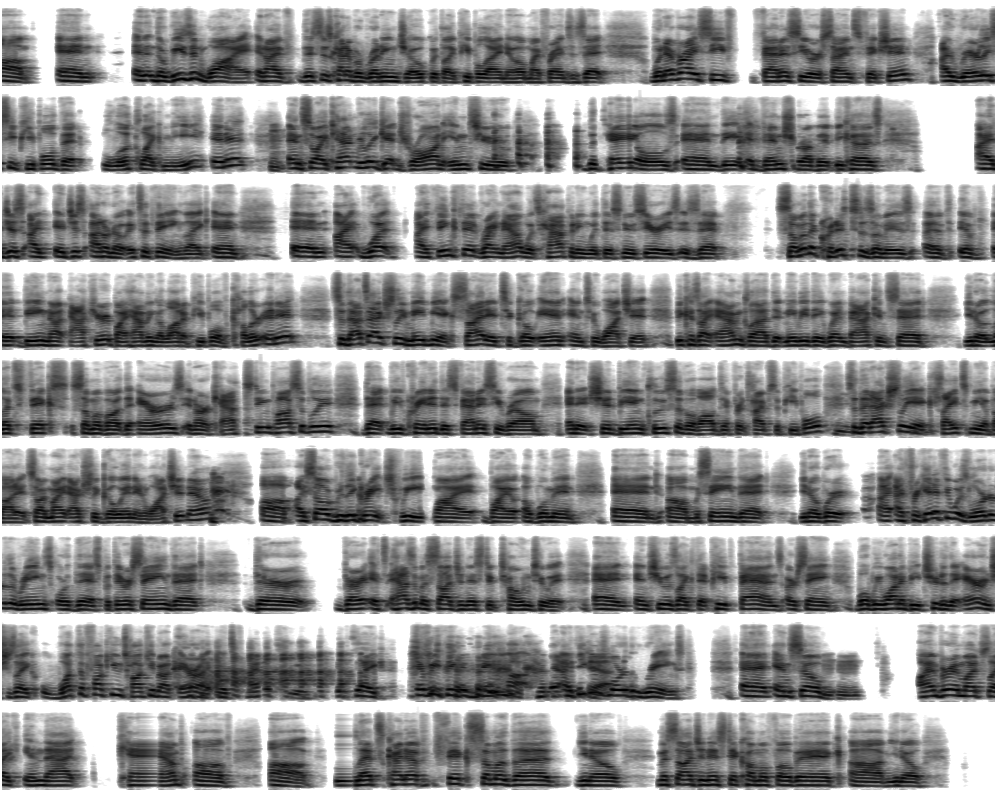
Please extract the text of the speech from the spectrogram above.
um, and and the reason why, and I've this is kind of a running joke with like people I know, my friends, is that whenever I see fantasy or science fiction, I rarely see people that look like me in it, hmm. and so I can't really get drawn into the tales and the adventure of it because I just I it just I don't know. It's a thing. Like and and I what I think that right now what's happening with this new series is that some of the criticism is of, of, it being not accurate by having a lot of people of color in it. So that's actually made me excited to go in and to watch it because I am glad that maybe they went back and said, you know, let's fix some of our the errors in our casting, possibly that we've created this fantasy realm and it should be inclusive of all different types of people. Mm. So that actually excites me about it. So I might actually go in and watch it now. Uh, I saw a really great tweet by by a woman and um, was saying that you know we're I, I forget if it was Lord of the Rings or this, but they were saying that they're very it has a misogynistic tone to it. And and she was like that pe- fans are saying well we want to be true to the era. And she's like what the fuck are you talking about era? It's fantasy. It's like everything is made up. I think yeah. it's lord of the rings. And and so mm-hmm. i'm very much like in that camp of uh let's kind of fix some of the you know misogynistic homophobic um you know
